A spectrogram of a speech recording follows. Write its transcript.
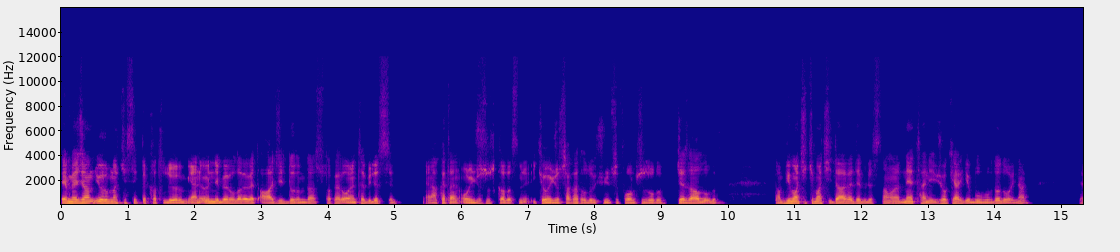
Emrecan yorumuna kesinlikle katılıyorum. Yani ön liberolar evet acil durumda stoper oynatabilirsin. Yani hakikaten oyuncusuz kalırsın. İki oyuncu sakat olur, üçüncüsü formsuz olur, cezalı olur. Tam bir maç iki maç idare edebilirsin ama net hani Joker gibi bu burada da oynar. Ee,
